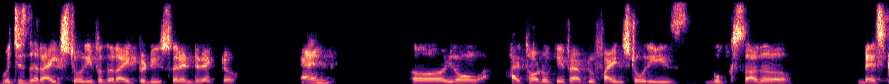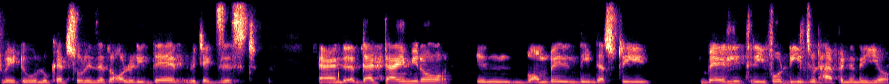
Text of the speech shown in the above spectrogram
which is the right story for the right producer and director? And, uh, you know, I thought, okay, if I have to find stories, books are the best way to look at stories that are already there, which exist. And at that time, you know, in Bombay, in the industry, barely three, four deals would happen in a year.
